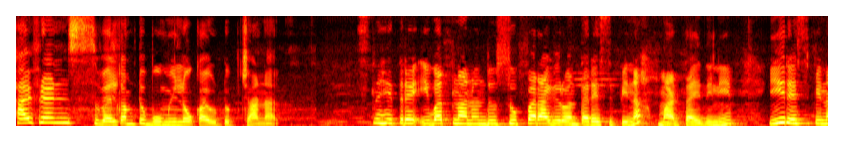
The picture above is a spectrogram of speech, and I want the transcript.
ಹಾಯ್ ಫ್ರೆಂಡ್ಸ್ ವೆಲ್ಕಮ್ ಟು ಭೂಮಿ ಲೋಕ ಯೂಟ್ಯೂಬ್ ಚಾನಲ್ ಸ್ನೇಹಿತರೆ ಇವತ್ತು ನಾನೊಂದು ಸೂಪರ್ ಆಗಿರುವಂಥ ರೆಸಿಪಿನ ಮಾಡ್ತಾಯಿದ್ದೀನಿ ಈ ರೆಸಿಪಿನ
